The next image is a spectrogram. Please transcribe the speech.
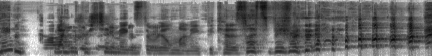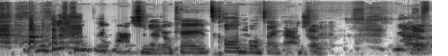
thank God Christian makes the real money because let's be. multi-passionate, okay? It's called multi-passionate. Yes.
